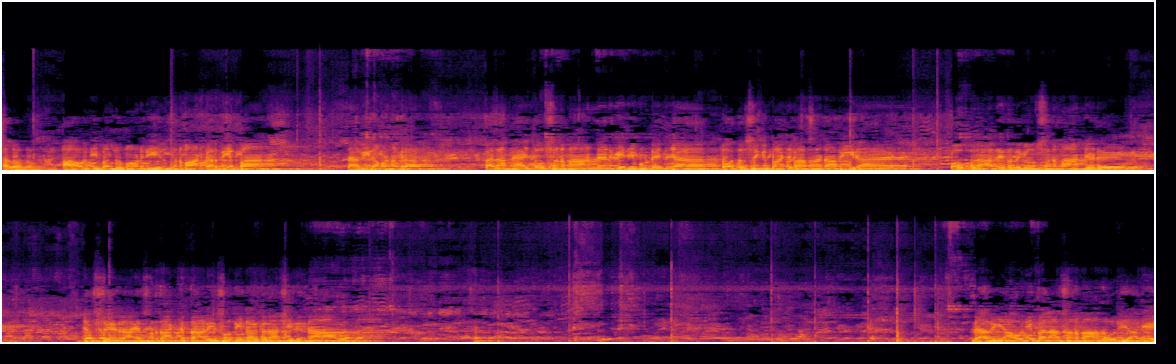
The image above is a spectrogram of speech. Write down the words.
ਚਲੋ ਆਓ ਜੀ, ਬੱਲੂ ਮੋੜ ਜੀ, ਸਨਮਾਨ ਕਰਦੀ ਆਪਾਂ। ਤਾਂ ਵੀ ਰਮਨ ਨਗਰਾ ਪਹਿਲਾ ਮੈਚ ਤੋਂ ਸਨਮਾਨ ਲੈਣਗੇ ਜੀ ਮੁੰਡੇ। ਜ- ਬੁੱਧ ਸਿੰਘ ਬਾਜਵਾ, ਸਾਡਾ ਵੀਰ ਹੈ। ਉਹ ਭਰਾ ਦੇ ਵੱਲੋਂ ਸਨਮਾਨ ਜਿਹੜੇ ਜੱਸੇ ਰਾਏਸਰ ਦਾ 4100 ਦੀ ਨਗਦ ਰਾਸ਼ੀ ਦੇ ਨਾਲ। ਲੈ ਵੀ ਆਓ ਜੀ, ਪਹਿਲਾਂ ਸਨਮਾਨ ਲਓ ਜੀ ਆਗੇ।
